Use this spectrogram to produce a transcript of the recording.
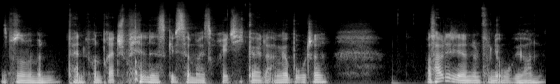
Insbesondere wenn man Fan von Brettspielen ist, gibt es ja meist auch richtig geile Angebote. Was haltet ihr denn von dem Obi-Wan?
